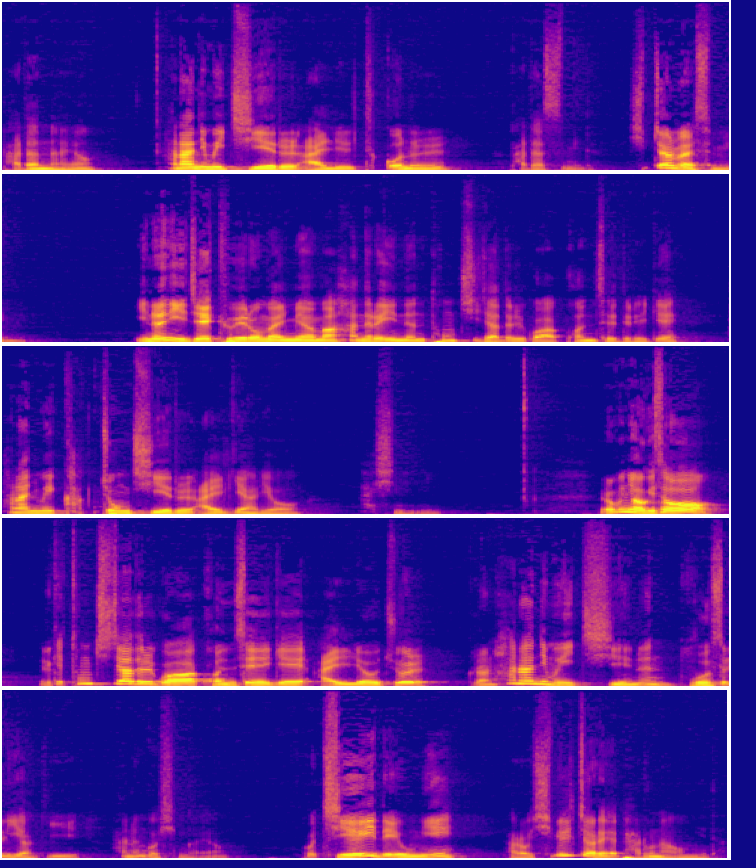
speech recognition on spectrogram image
받았나요? 하나님의 지혜를 알릴 특권을 받았습니다. 10절 말씀입니다. 이는 이제 교회로 말미암아 하늘에 있는 통치자들과 권세들에게 하나님의 각종 지혜를 알게 하려 하시니. 여러분 여기서 이렇게 통치자들과 권세에게 알려줄 그런 하나님의 지혜는 무엇을 이야기하는 것인가요? 그 지혜의 내용이 바로 11절에 바로 나옵니다.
